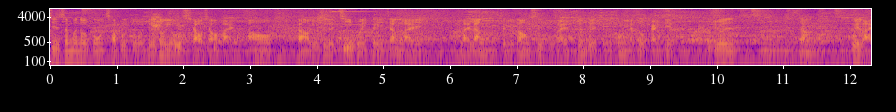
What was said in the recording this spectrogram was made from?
其实身份都跟我差不多，就是都有小小孩，然后刚好有这个机会可以这样来，来让整个高雄市府来针对整个公园来做改变。我觉得，嗯，让未来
